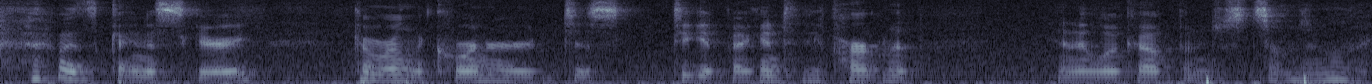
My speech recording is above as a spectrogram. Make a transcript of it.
that was kind of scary. Come around the corner just to get back into the apartment, and I look up and just something's moving.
